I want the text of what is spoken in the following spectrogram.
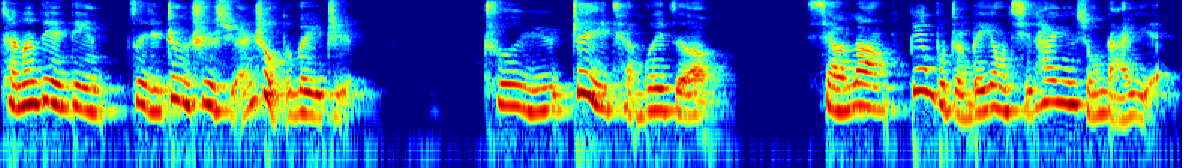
才能奠定自己正式选手的位置。出于这一潜规则。小浪并不准备用其他英雄打野。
